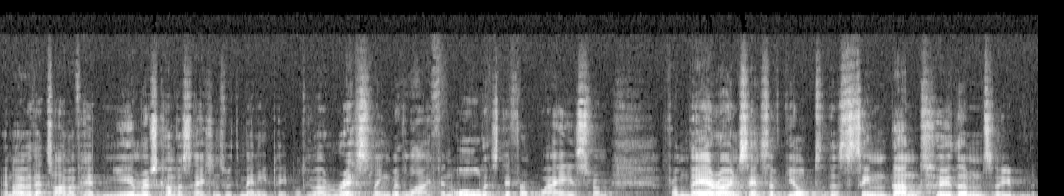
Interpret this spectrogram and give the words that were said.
And over that time, I've had numerous conversations with many people who are wrestling with life in all its different ways from, from their own sense of guilt to the sin done to them to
